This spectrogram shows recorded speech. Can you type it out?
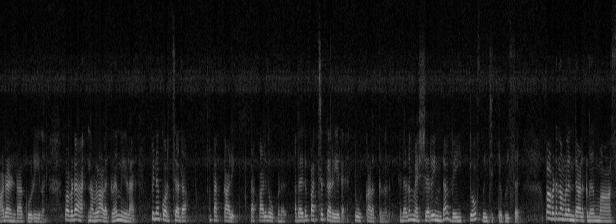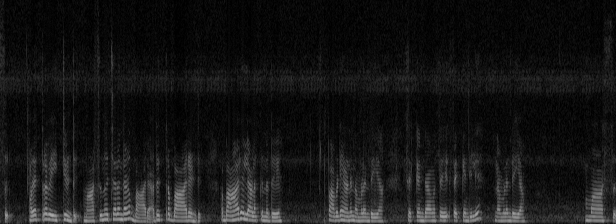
ആടുണ്ട് ആ കുഴിയെന്ന് അപ്പോൾ അവിടെ നമ്മൾ അളക്കുന്നത് നീളാണ്. പിന്നെ കുറച്ച് അതാ തക്കാളി. തക്കാളി തൂക്കുന്നത് അതായത് പച്ചക്കറിയുടെ തൂക്കം അളക്കുന്നത്. എന്താണ്? Measure in the weight of vegetables അപ്പോൾ അവിടെ നമ്മൾ എന്താ അളക്കുന്നത് മാസ് അത് എത്ര വെയിറ്റ് ഉണ്ട്? മാസ് എന്ന് വെച്ചാൽ എന്താണ്? ഭാരം. അത് എത്ര ഭാരമുണ്ട്? ആ ഭാരമല്ല അളക്കുന്നത്? അപ്പോൾ അവിടെയാണ് നമ്മൾ എന്ത് ചെയ്യുക? സെക്കൻഡാമത്തെ സെക്കൻഡിൽ നമ്മൾ എന്ത് ചെയ്യാം മാസ്.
